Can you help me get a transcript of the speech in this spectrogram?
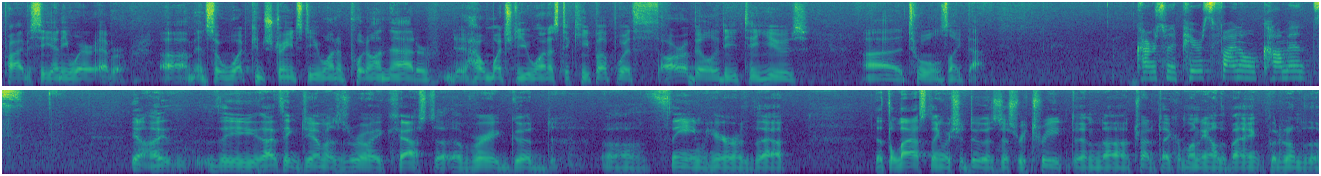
privacy anywhere ever. Um, and so, what constraints do you want to put on that, or how much do you want us to keep up with our ability to use uh, tools like that? Congressman Pearce, final comments? Yeah, I, the, I think Jim has really cast a, a very good uh, theme here that that the last thing we should do is just retreat and uh, try to take our money out of the bank, put it under the,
